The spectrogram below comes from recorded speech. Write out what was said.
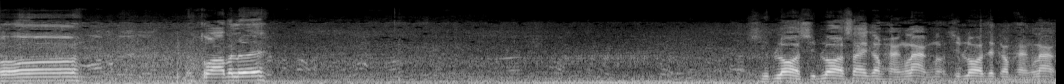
อ๋อมันก่อมาเลย สิบล้อสิบล้อใส่กับหางลากเนาะสิบล้อใส่กับหางลาก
